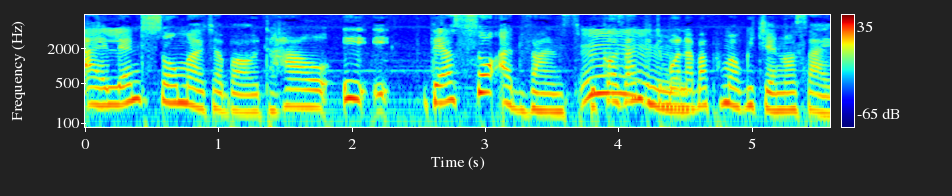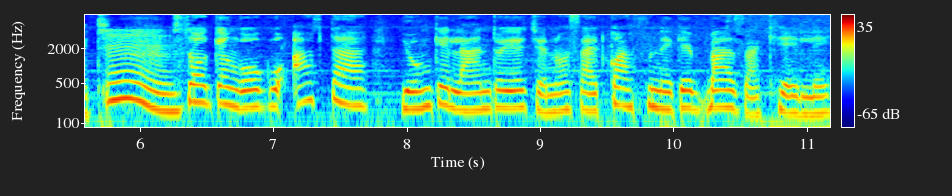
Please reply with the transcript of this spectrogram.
i learned so much about how i, i, they are so advanced because mm. andithi bona baphuma kwi-genocide. Mm. So ke ngoku after yonke laa nto ye-genocide kwafuneke bazakhele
